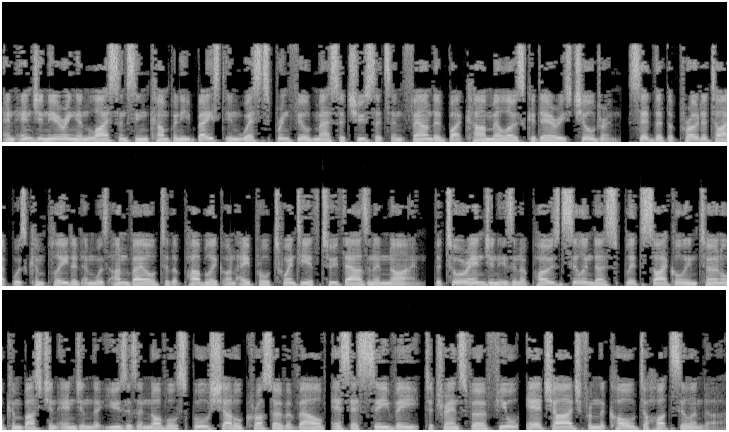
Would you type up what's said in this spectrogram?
an engineering and licensing company based in West Springfield, Massachusetts and founded by Carmelo Scuderi's children, said that the prototype was completed and was unveiled to the public on April 20, 2009. The Tour engine is an opposed cylinder split cycle internal combustion engine that uses a novel spool shuttle crossover valve SSCV to transfer fuel air charge from the cold to hot cylinder.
